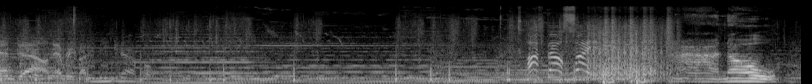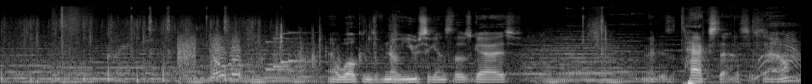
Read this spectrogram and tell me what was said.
Man down, everybody be careful. Hostile sighted! Ah, no. Now, Welkin's of no use against those guys. And his attack status is down.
